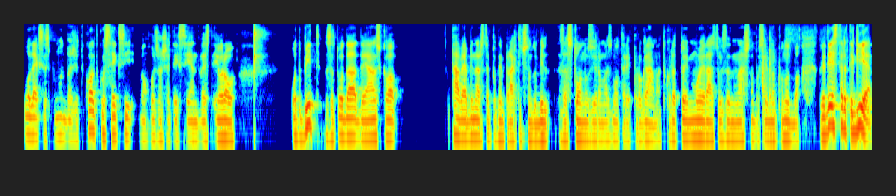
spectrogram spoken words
Olexes ponudba že tako tako seksi, vam hočem še teh 27 evrov odbiti, zato da dejansko ta webinar ste potem praktično dobili za ston oziroma znotraj programa. Tako da to je moj razlog za današnjo posebno ponudbo. Glede strategije,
